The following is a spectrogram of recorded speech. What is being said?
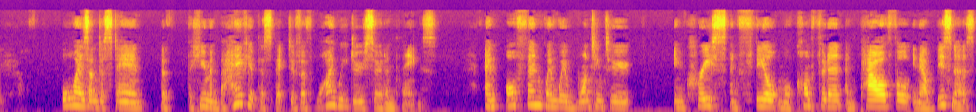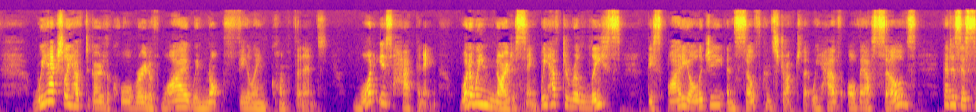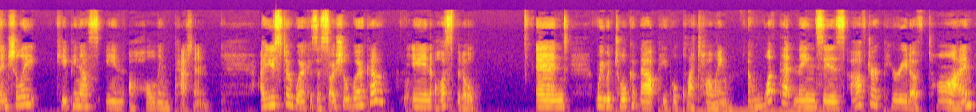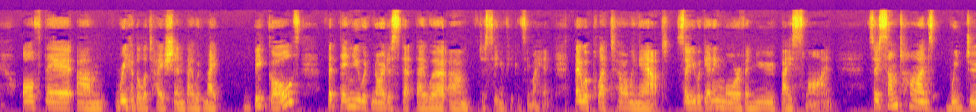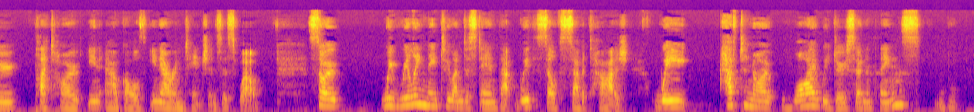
always understand the, human behavior perspective of why we do certain things. And often when we're wanting to increase and feel more confident and powerful in our business, we actually have to go to the core root of why we're not feeling confident. What is happening? What are we noticing? We have to release this ideology and self construct that we have of ourselves that is essentially keeping us in a holding pattern. I used to work as a social worker in a hospital, and we would talk about people plateauing. And what that means is after a period of time of their um, rehabilitation, they would make big goals but then you would notice that they were um, just seeing if you can see my hand they were plateauing out. So you were getting more of a new baseline. So sometimes we do plateau in our goals in our intentions as well so we really need to understand that with self-sabotage we have to know why we do certain things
